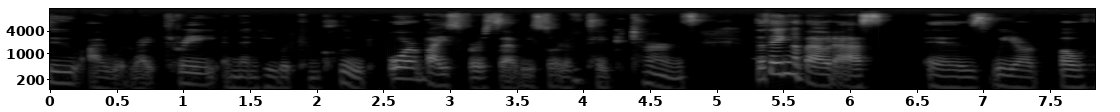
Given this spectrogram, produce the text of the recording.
two, I would write three, and then he would conclude, or vice versa. We sort of mm. take turns. The thing about us is we are both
